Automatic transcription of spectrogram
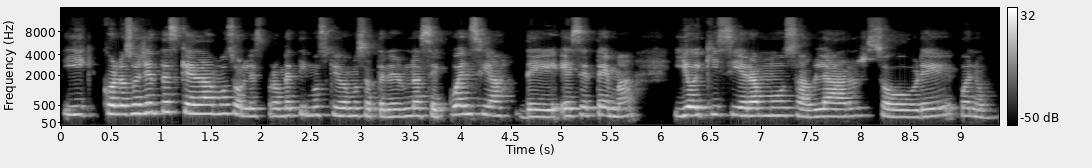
Y con los oyentes quedamos o les prometimos que íbamos a tener una secuencia de ese tema y hoy quisiéramos hablar sobre, bueno,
